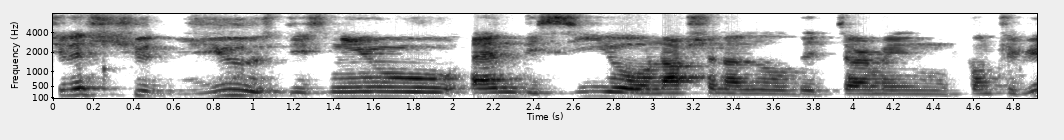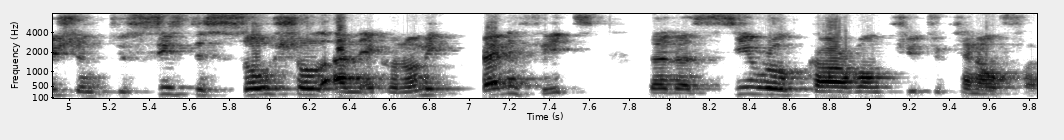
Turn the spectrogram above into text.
Chile should use this new NDC or national determined contribution to seize the social and economic benefits that a zero carbon future can offer.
